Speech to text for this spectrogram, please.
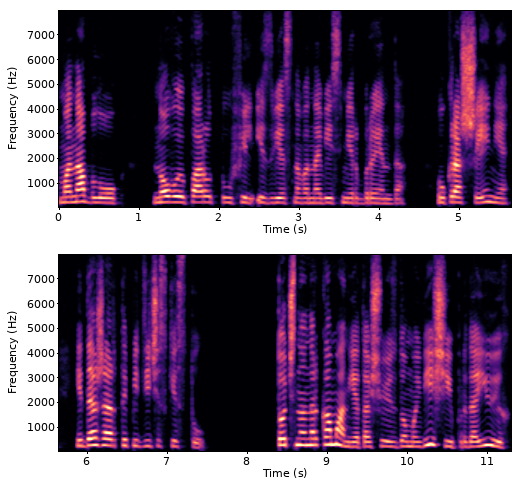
моноблок, новую пару туфель известного на весь мир бренда, украшения и даже ортопедический стул. Точно наркоман я тащу из дома вещи и продаю их,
